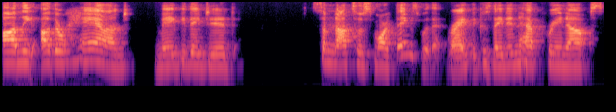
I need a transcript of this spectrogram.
on the other hand maybe they did some not so smart things with it, right? Because they didn't have prenups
